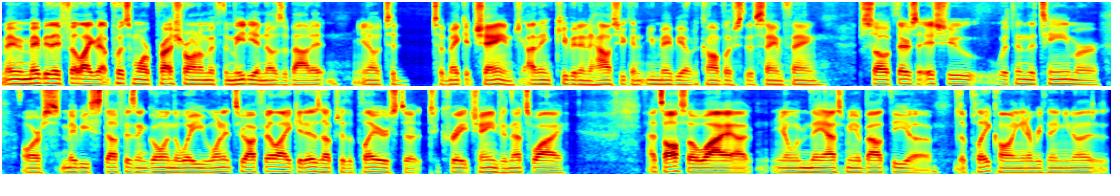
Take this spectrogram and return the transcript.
Maybe maybe they feel like that puts more pressure on them if the media knows about it, you know, to to make it change. I think keep it in house, you can you may be able to accomplish the same thing. So if there's an issue within the team or or maybe stuff isn't going the way you want it to, I feel like it is up to the players to to create change, and that's why. That's also why I, you know, when they asked me about the uh, the play calling and everything, you know,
